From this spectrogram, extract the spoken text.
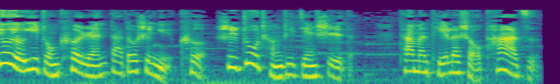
又有一种客人，大都是女客，是铸成这件事的。他们提了手帕子，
